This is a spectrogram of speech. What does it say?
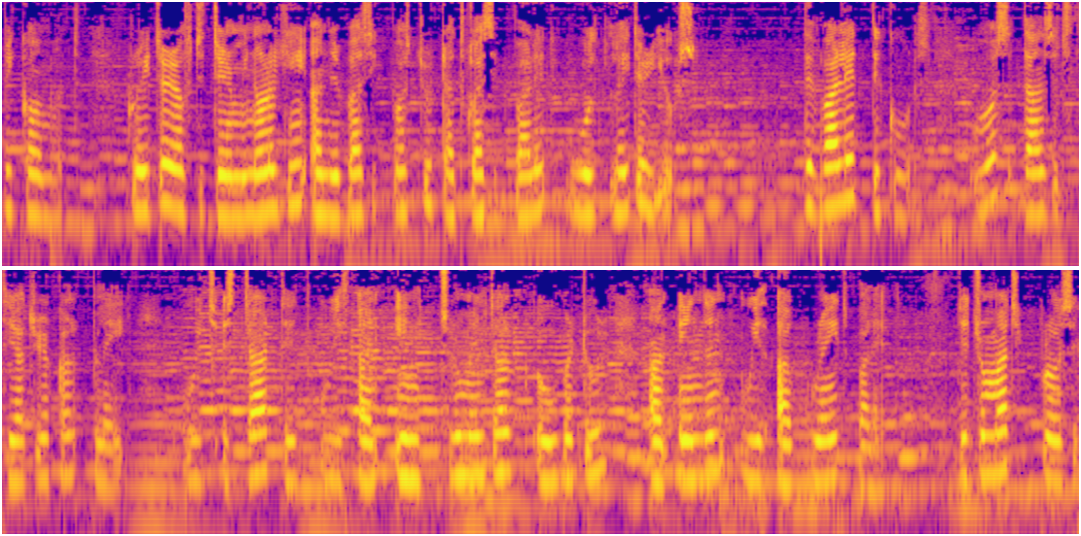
Bicomont, creator of the terminology and the basic posture that classic ballet would later use. The Ballet de Cours was a danced theatrical play which started with an instrumental overture and ended with a great ballet. The dramatic process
